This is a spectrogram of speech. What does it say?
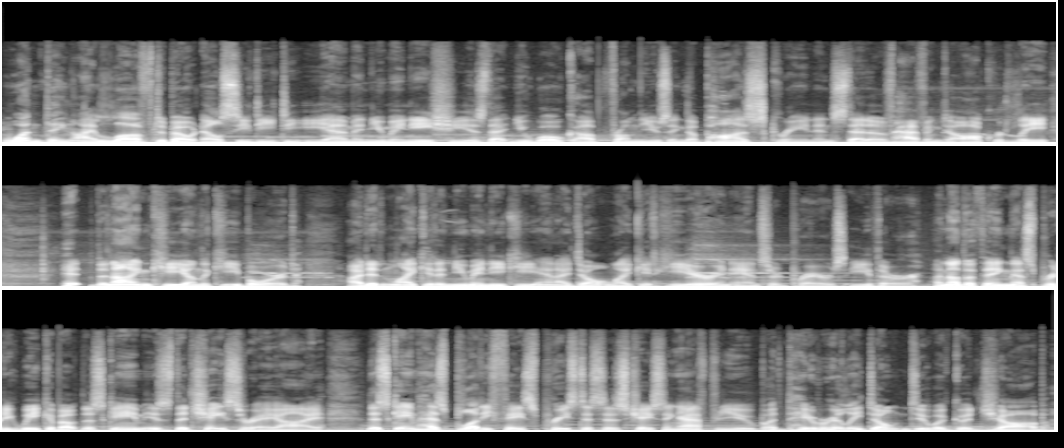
One thing I loved about LCD DEM and Yume Nikki is that you woke up from using the pause screen instead of having to awkwardly hit the 9 key on the keyboard. I didn't like it in Yume Nikki, and I don't like it here in Answered Prayers either. Another thing that's pretty weak about this game is the Chaser AI. This game has bloody-faced priestesses chasing after you, but they really don't do a good job.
